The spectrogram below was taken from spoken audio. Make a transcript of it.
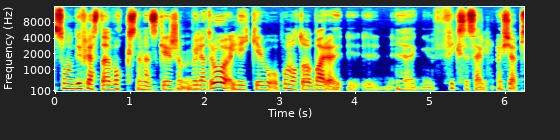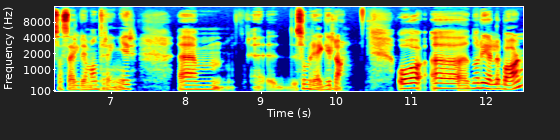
som de fleste voksne mennesker, vil jeg tro, liker på en måte å bare fikse selv og kjøpe seg selv det man trenger. Um, som regel, da. Og uh, når det gjelder barn,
